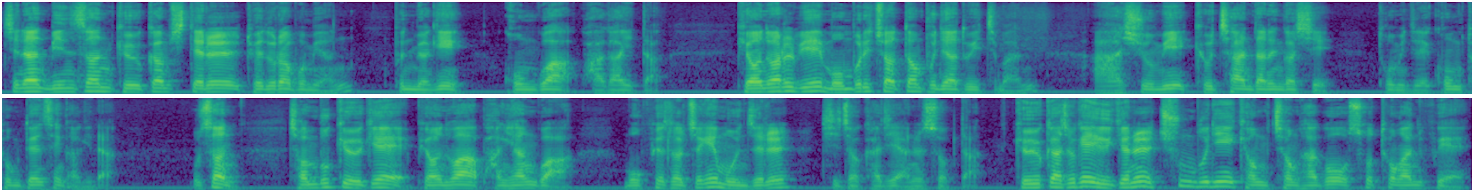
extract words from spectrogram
지난 민선 교육감 시대를 되돌아보면 분명히 공과 과가 있다. 변화를 위해 몸부림쳤던 분야도 있지만 아쉬움이 교차한다는 것이 도민들의 공통된 생각이다. 우선 전북 교육의 변화 방향과 목표 설정의 문제를 지적하지 않을 수 없다. 교육 가족의 의견을 충분히 경청하고 소통한 후에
